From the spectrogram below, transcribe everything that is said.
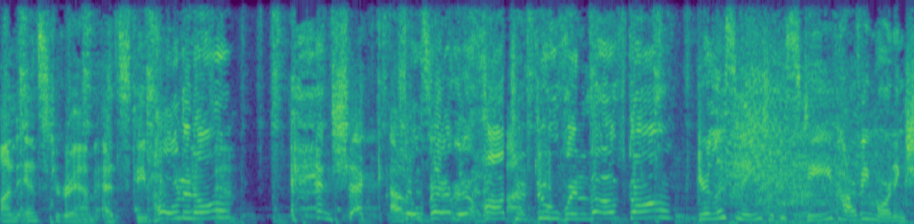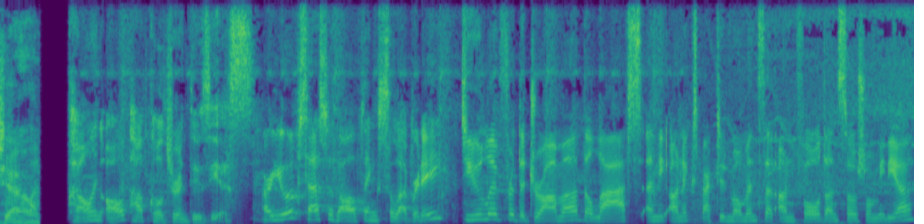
On Instagram at Steve. Hold it Harvey FM. and check out. So the very Letter hard to podcast. do when love's gone. You're listening to the Steve Harvey Morning Show. Calling all pop culture enthusiasts. Are you obsessed with all things celebrity? Do you live for the drama, the laughs, and the unexpected moments that unfold on social media?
